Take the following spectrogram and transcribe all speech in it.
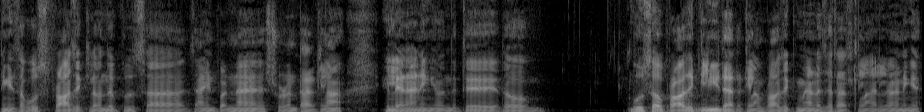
நீங்கள் சப்போஸ் ப்ராஜெக்டில் வந்து புதுசாக ஜாயின் பண்ண ஸ்டூடெண்ட்டாக இருக்கலாம். இல்லைன்னா நீங்கள் வந்துட்டு ஏதோ புதுசாக ப்ராஜெக்ட் லீடாக இருக்கலாம் ப்ராஜெக்ட் மேனேஜராக இருக்கலாம் இல்லைனா நீங்கள்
